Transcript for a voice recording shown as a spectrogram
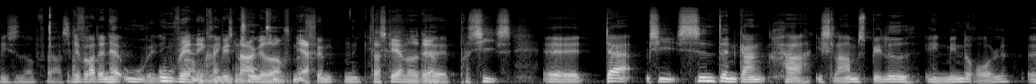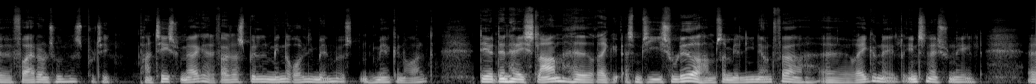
ridsede op før, altså det var fra den her uvending, uvending omkring vi 2015, om. Ja, ikke? der sker noget der. Øh, præcis. Øh, der, sige, siden dengang har islam spillet en mindre rolle øh, for Erdogans udenrigspolitik parentes bemærket, har det faktisk også spillet en mindre rolle i Mellemøsten mere generelt. Det er, at den her islam havde altså, sige, isoleret ham, som jeg lige nævnte før, øh, regionalt og internationalt. Øh,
